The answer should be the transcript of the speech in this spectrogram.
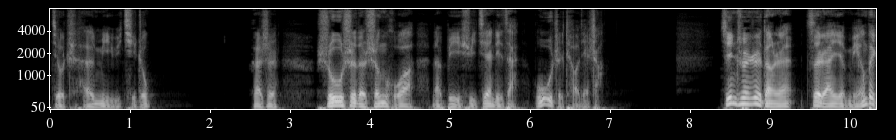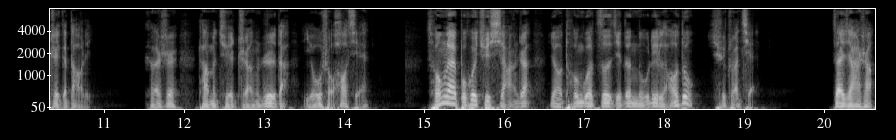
就沉迷于其中。可是，舒适的生活那必须建立在物质条件上。金春日等人自然也明白这个道理，可是他们却整日的游手好闲，从来不会去想着要通过自己的努力劳动去赚钱。再加上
